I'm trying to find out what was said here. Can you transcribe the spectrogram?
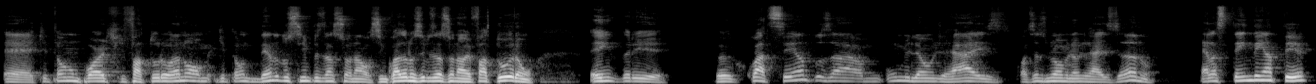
é, que estão num porte que faturam anualmente, que estão dentro do Simples Nacional, se enquadram no Simples Nacional e faturam entre 400 a 1 milhão de reais, 400 mil a 1 milhão de reais ano, elas tendem a ter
